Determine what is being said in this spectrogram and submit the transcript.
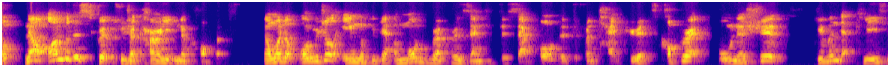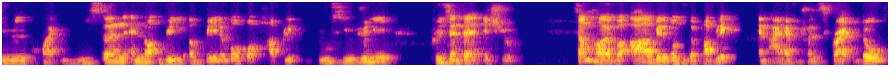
So now onto the scripts which are currently in the corpus. Now, what the original aim was to get a more representative sample of the different time periods, copyright ownership, given that plays remain quite recent and not really available for public use usually, presented an issue. Some, however, are available to the public, and I have transcribed those.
